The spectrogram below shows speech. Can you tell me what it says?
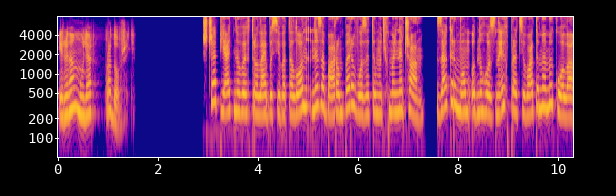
Ірина Муляр продовжить. Ще п'ять нових тролейбусів еталон незабаром перевозитимуть хмельничан. За кермом одного з них працюватиме Микола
